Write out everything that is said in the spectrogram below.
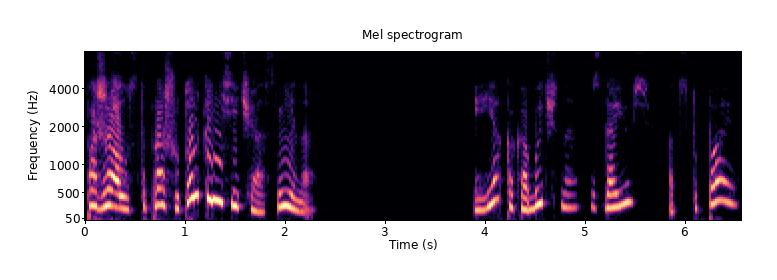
Пожалуйста, прошу, только не сейчас, Нина. И я, как обычно, сдаюсь, отступаю,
